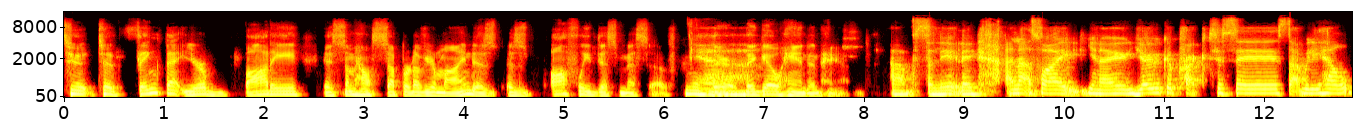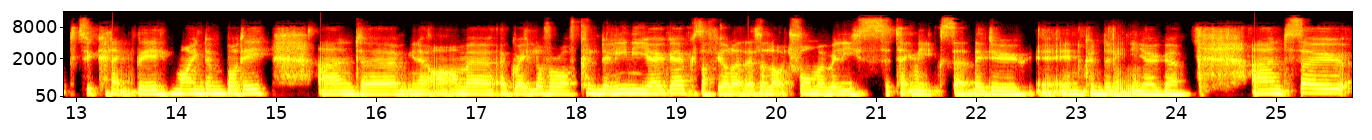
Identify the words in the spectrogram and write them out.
to to think that your body is somehow separate of your mind is is awfully dismissive. Yeah. They're, they go hand in hand. Absolutely. And that's why, you know, yoga practices that really help to connect the mind and body. And, um, you know, I'm a, a, great lover of Kundalini yoga because I feel like there's a lot of trauma release techniques that they do in Kundalini yoga. And so,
